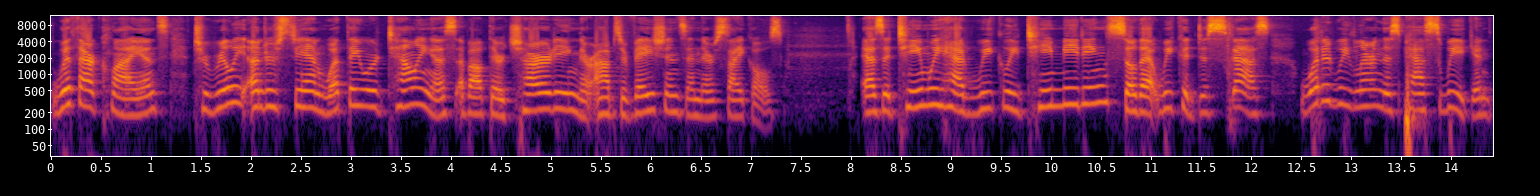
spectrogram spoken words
with our clients to really understand what they were telling us about their charting, their observations, and their cycles. As a team, we had weekly team meetings so that we could discuss what did we learn this past week and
